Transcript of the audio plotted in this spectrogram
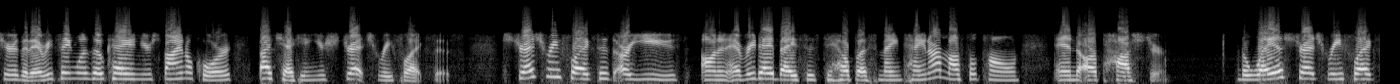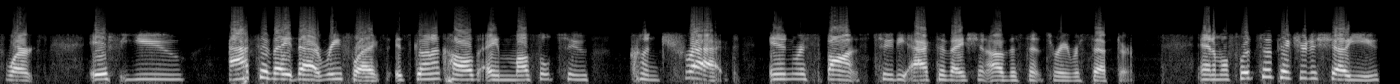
sure that everything was okay in your spinal cord by checking your stretch reflexes. Stretch reflexes are used on an everyday basis to help us maintain our muscle tone and our posture. The way a stretch reflex works, if you activate that reflex, it's going to cause a muscle to contract in response to the activation of the sensory receptor. And I'm going to flip to a picture to show you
